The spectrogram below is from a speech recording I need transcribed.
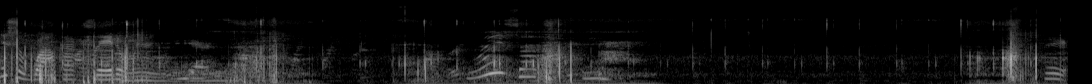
Just a walk, actually. I don't really need. Where is that? There.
